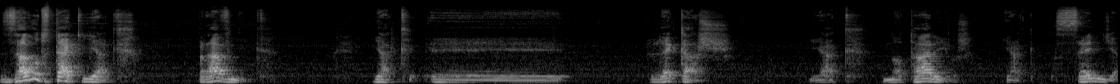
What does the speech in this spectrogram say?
Zawód taki jak prawnik, jak yy, lekarz, jak notariusz, jak sędzia,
